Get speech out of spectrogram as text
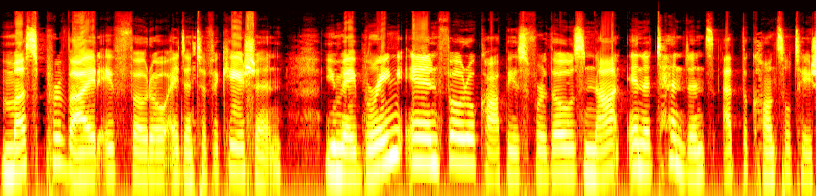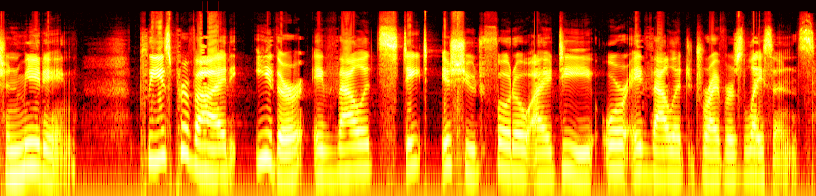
must provide a photo identification. You may bring in photocopies for those not in attendance at the consultation meeting. Please provide either a valid state-issued photo ID or a valid driver's license.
